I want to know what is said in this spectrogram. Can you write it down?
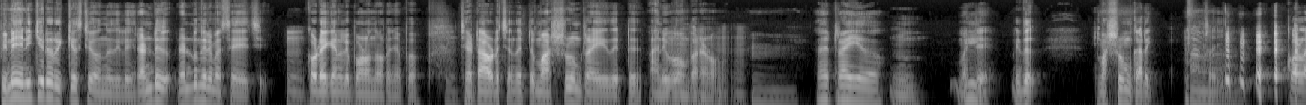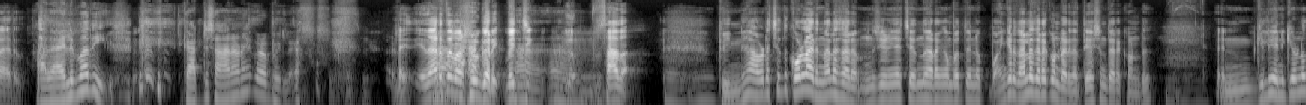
പിന്നെ എനിക്കൊരു റിക്വസ്റ്റ് വന്നതിൽ രണ്ട് രണ്ടുമൂന്നൊരു മെസ്സേജ് അയച്ച്. കൊടൈക്കനാലിൽ പോകണമെന്ന് പറഞ്ഞപ്പോൾ. ചേട്ടാ അവിടെ ചെന്നിട്ട് മഷ്റൂം ട്രൈ ചെയ്തിട്ട് അനുഭവം പറയണോ? ട്രൈ ചെയ്തോ. മറ്റേ ഇത് മഷ്റൂം കറി. കൊള്ളായിരുന്നു. അതായാലും മതി. കറക്റ്റ് സാധനമാണെങ്കിൽ കുഴപ്പമില്ല. യഥാർത്ഥ മഷ്റൂം കറി വെജ്. സാധാ. പിന്നെ അവിടെ ചെന്ന് കൊള്ളായിരുന്നു നല്ല സ്ഥലം. എന്ന് വെച്ച് കഴിഞ്ഞാൽ ചെന്ന് ഇറങ്ങുമ്പോഴത്തേന് ഭയങ്കര നല്ല തിരക്കുണ്ടായിരുന്നു അത്യാവശ്യം തിരക്കുണ്ട്. എങ്കിലും എനിക്കൊന്ന്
